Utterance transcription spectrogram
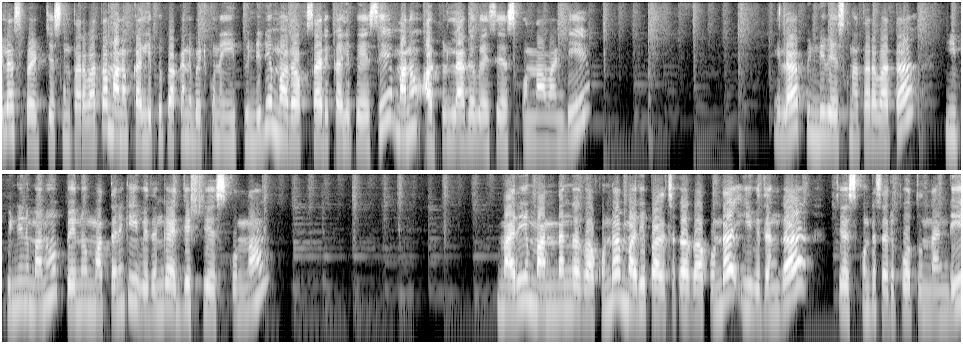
ఇలా స్ప్రెడ్ చేసుకున్న తర్వాత మనం కలిపి పక్కన పెట్టుకున్న ఈ పిండిని మరొకసారి కలిపేసి మనం అట్టుల్లాగా వేసేసుకున్నామండి. ఇలా పిండి వేసుకున్న తర్వాత ఈ పిండిని మనం పెను మొత్తానికి ఈ విధంగా అడ్జస్ట్ చేసుకుందాం. మరీ మందంగా కాకుండా మరీ పలచగా కాకుండా ఈ విధంగా చేసుకుంటే సరిపోతుందండి.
